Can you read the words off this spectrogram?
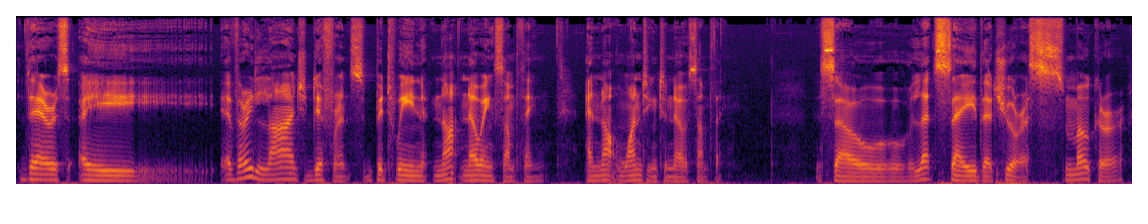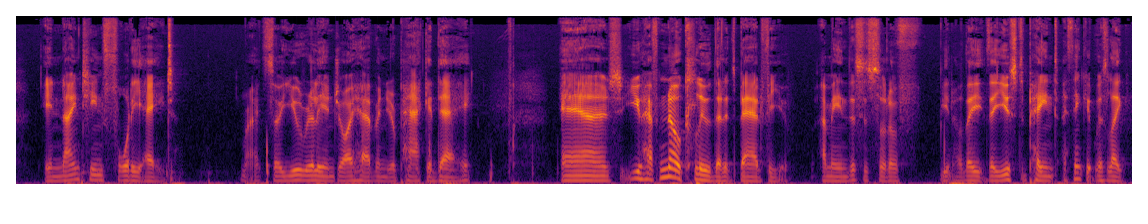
there's a a very large difference between not knowing something and not wanting to know something. So let's say that you're a smoker in 1948, right? So you really enjoy having your pack a day, and you have no clue that it's bad for you. I mean, this is sort of you know they they used to paint. I think it was like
